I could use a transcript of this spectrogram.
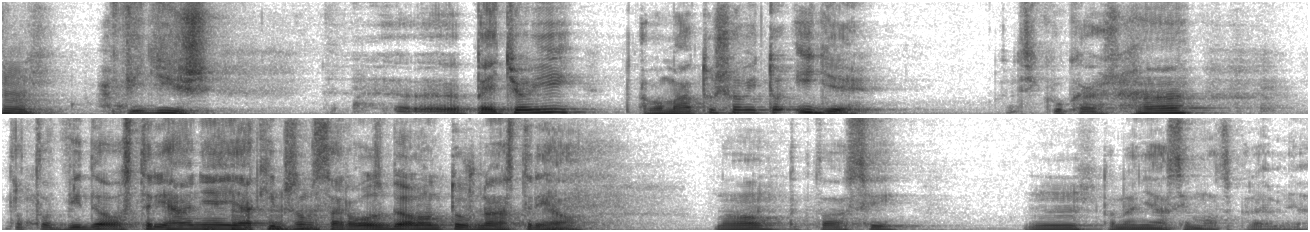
hm, a vidíš Peťovi alebo Matúšovi to ide. Ty kúkaš, ha, toto videostrihanie, jakým som sa rozbehol, on to už nastrihal. No, tak to asi, hm, to není asi moc pre mňa.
